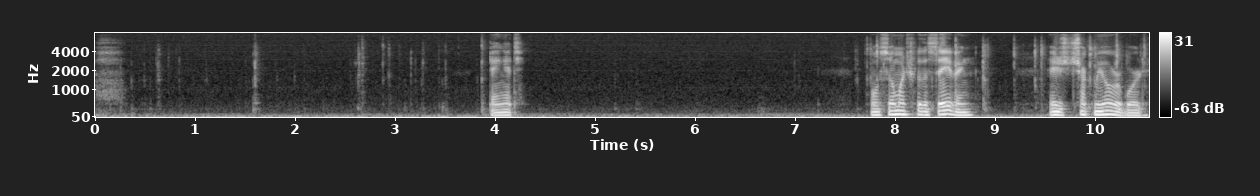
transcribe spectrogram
Dang it. Well, so much for the saving. They just chucked me overboard.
